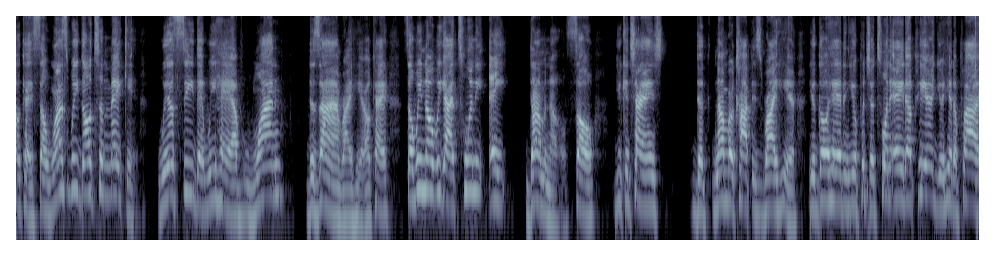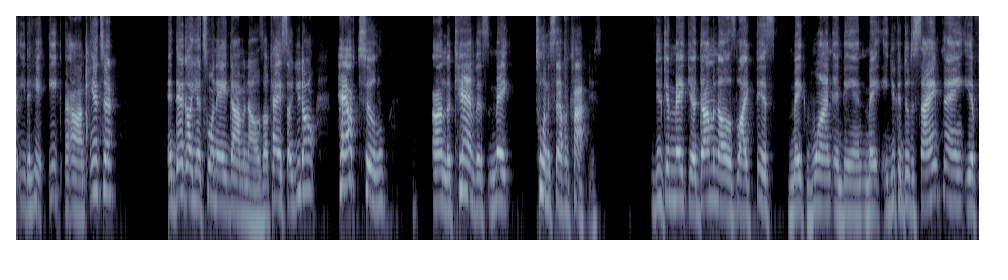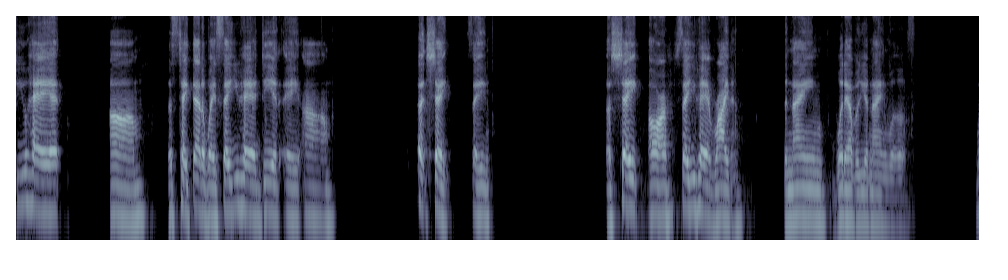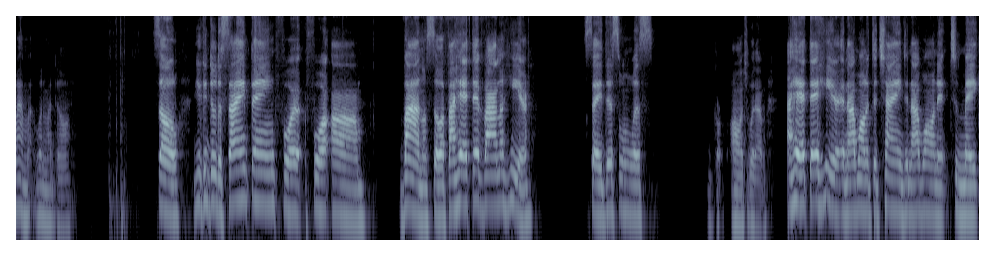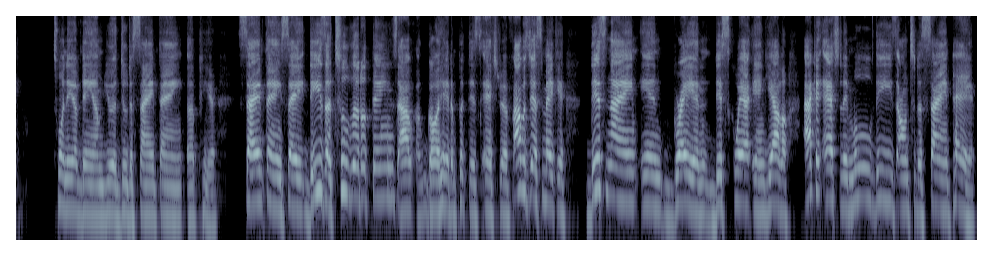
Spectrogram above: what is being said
Okay, so once we go to make it, we'll see that we have one design right here, okay? So we know we got 28 dominoes. So you can change the number of copies right here. You'll go ahead and you'll put your 28 up here. You'll hit apply, either hit um, enter, and there go your 28 dominoes, okay? So you don't have to, on the canvas, make 27 copies. You can make your dominoes like this, make one and then make, you could do the same thing if you had, um, let's take that away. Say you had did a um, cut shape, say a shape, or say you had writing, the name, whatever your name was. Why am I, what am I doing? So you can do the same thing for for um vinyl. So if I had that vinyl here, say this one was orange, whatever. I had that here and I wanted to change and I wanted to make 20 of them. You'll do the same thing up here. Same thing, say these are two little things. I'll uh, go ahead and put this extra. If I was just making this name in gray and this square in yellow, I could actually move these onto the same pad.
